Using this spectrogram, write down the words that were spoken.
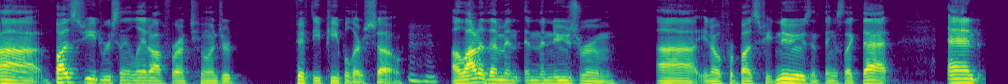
uh buzzfeed recently laid off around 250 people or so. A lot of them in in the newsroom uh you know for buzzfeed news and things like that. And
